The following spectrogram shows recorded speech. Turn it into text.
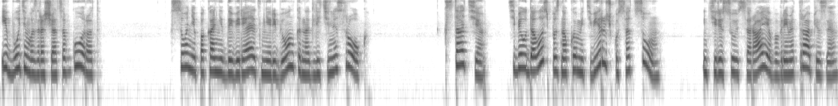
и будем возвращаться в город. Соня пока не доверяет мне ребенка на длительный срок. Кстати, тебе удалось познакомить Верочку с отцом? Интересуется Рая во время трапезы.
